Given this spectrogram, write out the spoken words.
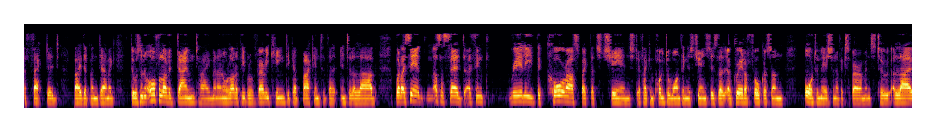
affected by the pandemic. There was an awful lot of downtime, and I know a lot of people are very keen to get back into the into the lab. But I say, as I said, I think really the core aspect that's changed, if I can point to one thing has changed, is that a greater focus on automation of experiments to allow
